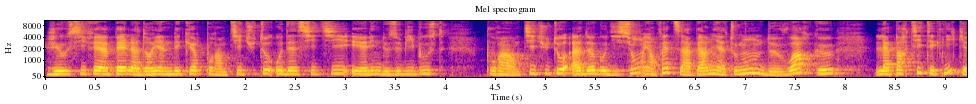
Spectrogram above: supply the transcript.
J'ai aussi fait appel à Dorian Baker pour un petit tuto Audacity et Aline de The Bee Boost pour un petit tuto Adobe Audition. Et en fait, ça a permis à tout le monde de voir que la partie technique,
